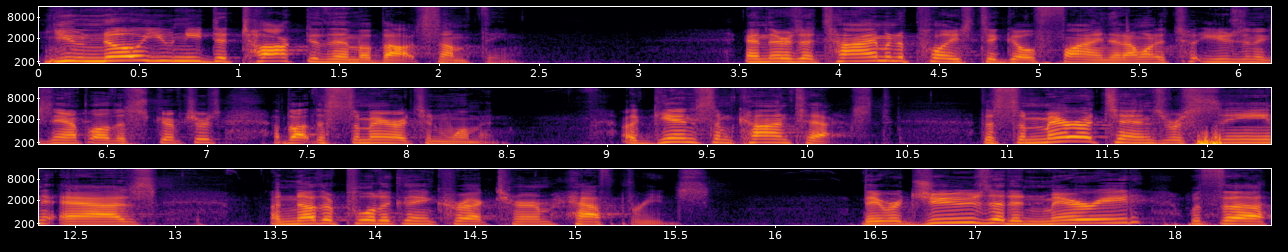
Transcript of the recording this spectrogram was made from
You know you need to talk to them about something. And there's a time and a place to go find. And I want to t- use an example of the scriptures about the Samaritan woman. Again, some context. The Samaritans were seen as another politically incorrect term, half breeds. They were Jews that had married with the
